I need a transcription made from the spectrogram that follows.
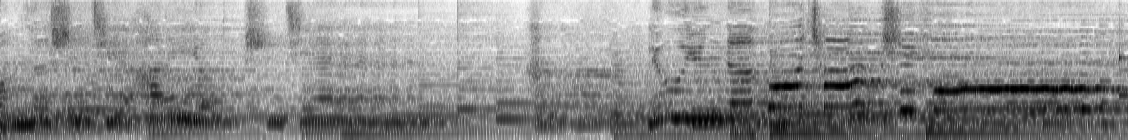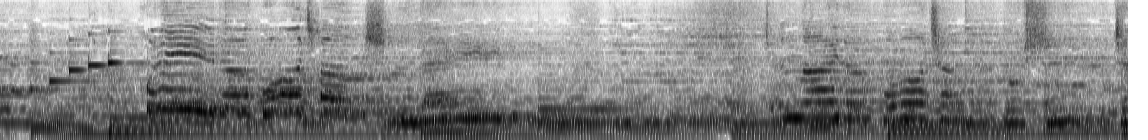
忘了世界还有时间。流云的过程是风。回忆的过程是泪，真爱的过程都是真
